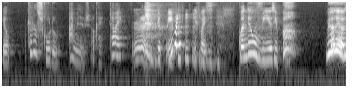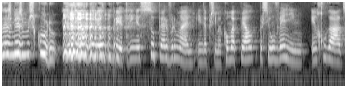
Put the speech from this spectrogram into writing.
Eu, cabelo escuro. Ai meu Deus, ok, está bem. Tipo, e, e foi-se. Quando eu vi, eu tipo, oh, meu Deus, és mesmo escuro. E tinha o cabelo preto, vinha super vermelho, ainda por cima, com uma pele que parecia um velhinho, enrugado.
